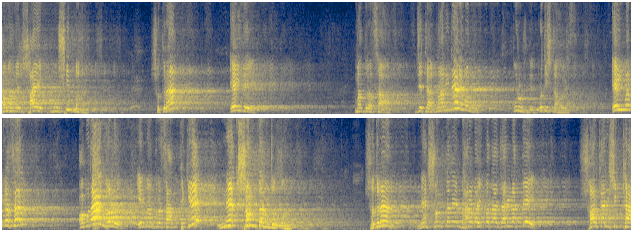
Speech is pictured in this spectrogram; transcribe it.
সমাজের শায়েক মুর্শিদ বানায়। সুতরাং এই যে মাদ্রাসা, যেটা নারীদের এবং পুরুষদের প্রতিষ্ঠা হয়েছে, এই মাদ্রাসার অবদান হলো এ মাদ্রাসা থেকে নেক সন্তান জন্ম সুতরাং নেক সন্তানের ধারাবাহিকতা জারি রাখতে সরকারি শিক্ষা,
